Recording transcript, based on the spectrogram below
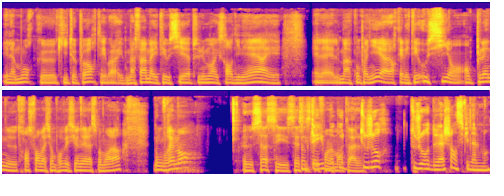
et l'amour que qui te porte. Et voilà, et ma femme a été aussi absolument extraordinaire et elle, elle m'a accompagné alors qu'elle était aussi en, en pleine transformation professionnelle à ce moment-là. Donc vraiment. euh, ça, c'est ça, c'est est eu fondamental. toujours, toujours de la chance finalement.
